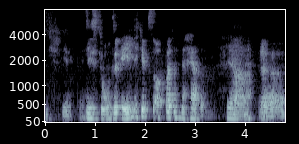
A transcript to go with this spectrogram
Nicht wirklich. siehst du, und so ähnlich gibt es auch bei den Herren. Ja. Äh,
